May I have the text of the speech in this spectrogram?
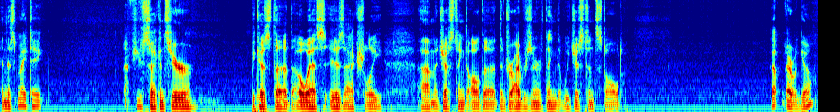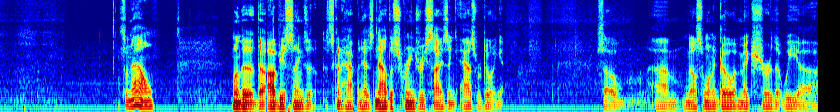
And this may take a few seconds here because the, the OS is actually um, adjusting to all the, the drivers and everything that we just installed. Oh, there we go. So now one of the, the obvious things that's going to happen is now the screen's resizing as we're doing it. So um, we also want to go and make sure that we uh,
